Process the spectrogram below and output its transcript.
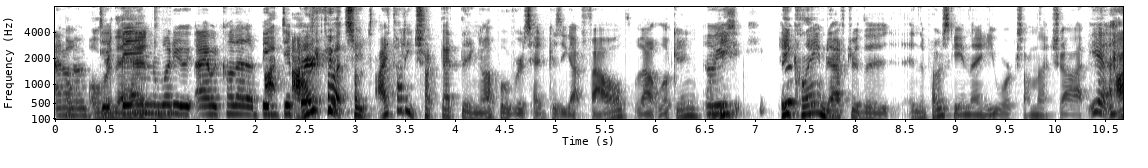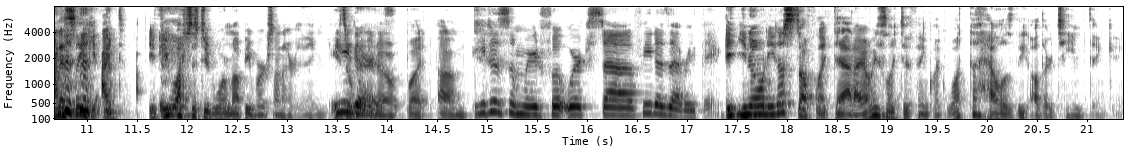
I don't O- know, over the dip head. in. What do you, I would call that a big I- dipper? I, thought so. I thought he chucked that thing up over his head because he got fouled without looking. Oh, he- he, he claimed after the in the post game that he works on that shot. Yeah. Honestly, he- I, if you watch this dude warm up, he works on everything. He's He a does. weirdo, but um, he does some weird footwork stuff. He does everything. it- you know when he does stuff like that, I always like to think like, what the hell is the other team thinking?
